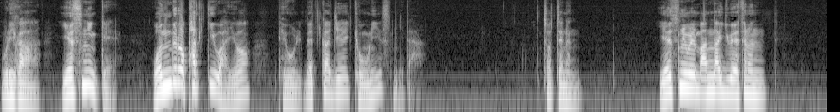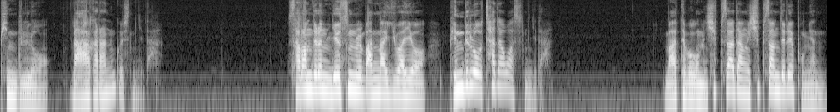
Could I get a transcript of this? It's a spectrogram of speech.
우리가 예수님께 원대로 받기 위하여 배울 몇 가지의 교훈이 있습니다. 첫째는 예수님을 만나기 위해서는 빈들로 나아가라는 것입니다. 사람들은 예수님을 만나기 위하여 빈들로 찾아왔습니다. 마태복음 14장 13절에 보면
